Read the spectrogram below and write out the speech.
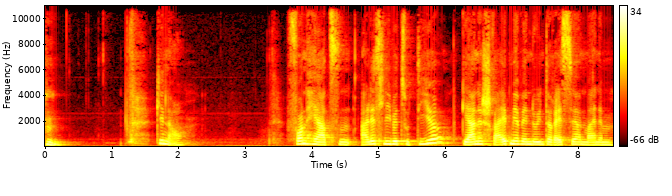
genau. Von Herzen alles Liebe zu dir. Gerne schreib mir, wenn du Interesse an meinem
